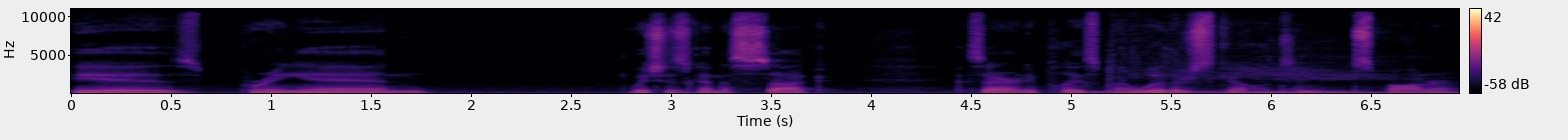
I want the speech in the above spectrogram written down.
is bring in, which is going to suck because I already placed my wither skeleton spawner.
